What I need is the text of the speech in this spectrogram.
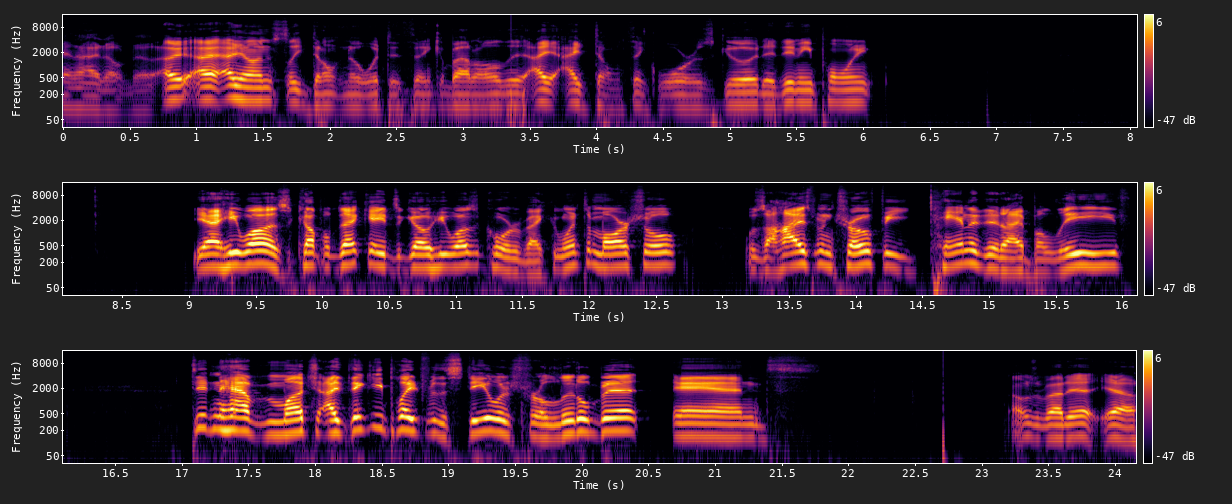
And I don't know. I, I, I, honestly don't know what to think about all this. I, I don't think war is good at any point. Yeah, he was. A couple decades ago, he was a quarterback. He went to Marshall, was a Heisman Trophy candidate, I believe. Didn't have much. I think he played for the Steelers for a little bit, and that was about it. Yeah.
